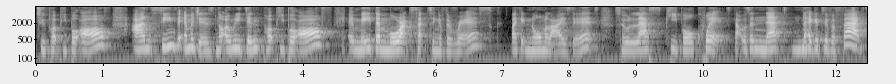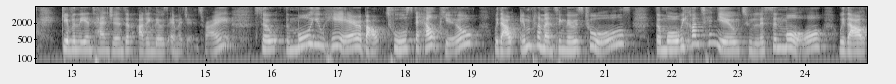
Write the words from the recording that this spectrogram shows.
to put people off. And seeing the images not only didn't put people off, it made them more accepting of the risk like it normalized it so less people quit that was a net negative effect given the intentions of adding those images right? So the more you hear about tools to help you without implementing those tools the more we continue to listen more without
